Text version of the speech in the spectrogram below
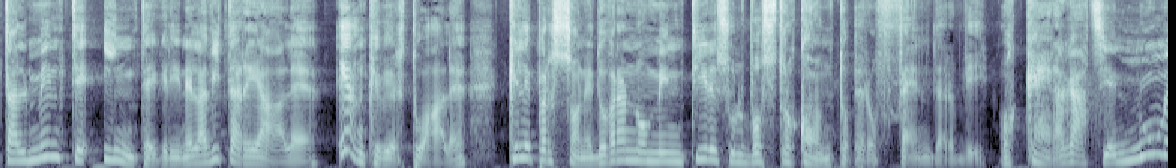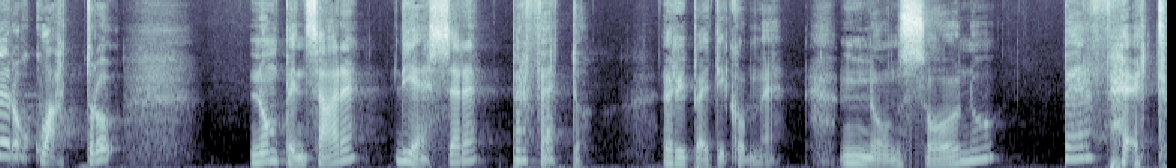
talmente integri nella vita reale e anche virtuale che le persone dovranno mentire sul vostro conto per offendervi. Ok, ragazzi, e numero 4 non pensare di essere perfetto. Ripeti con me, non sono perfetto,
